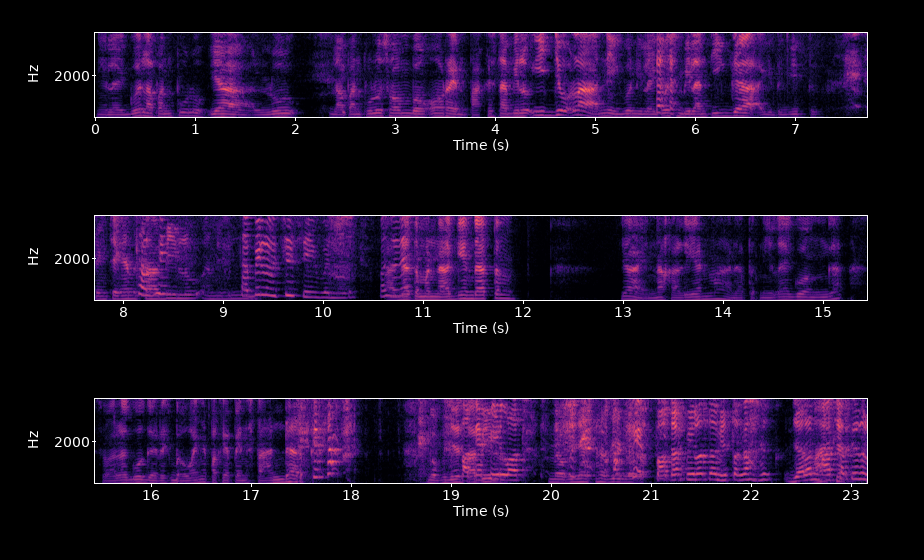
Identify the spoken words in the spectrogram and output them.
Nilai gue 80. Ya, lu 80 sombong oren pakai stabilo hijau lah. Nih gue nilai gue 93 gitu-gitu. Ceng-cengan stabilo aneh bener. Tapi lucu sih bener. Maksudnya Ada temen lagi yang datang. Ya enak kalian mah dapat nilai gue enggak. Soalnya gue garis bawahnya pakai pen standar. Gak punya Pakai stabilo. pilot. Gak punya stabilo. Pakai pilot yang di tengah jalan macet, Macet. itu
